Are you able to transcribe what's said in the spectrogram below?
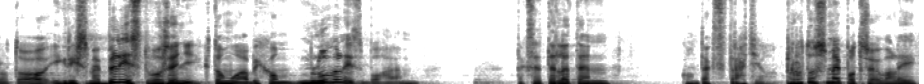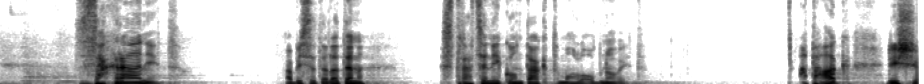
Proto, i když jsme byli stvořeni k tomu, abychom mluvili s Bohem, tak se tenhle ten kontakt ztratil. Proto jsme potřebovali zachránit aby se tenhle ten ztracený kontakt mohl obnovit. A tak, když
